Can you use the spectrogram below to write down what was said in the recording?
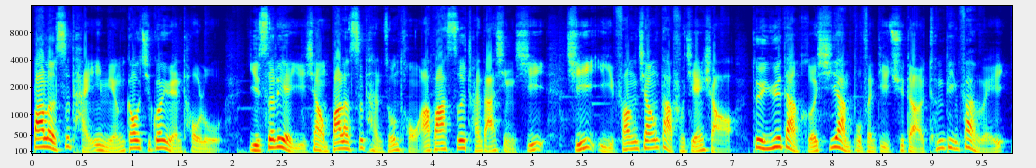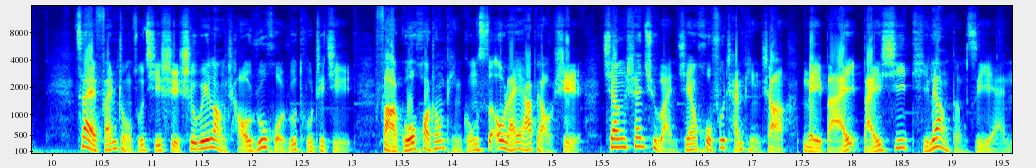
巴勒斯坦一名高级官员透露，以色列已向巴勒斯坦总统阿巴斯传达信息，其以方将大幅减少对约旦河西岸部分地区的吞并范围。在反种族歧视示威浪潮如火如荼之际，法国化妆品公司欧莱雅表示将删去晚间护肤产品上美白、白皙、提亮等字眼。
